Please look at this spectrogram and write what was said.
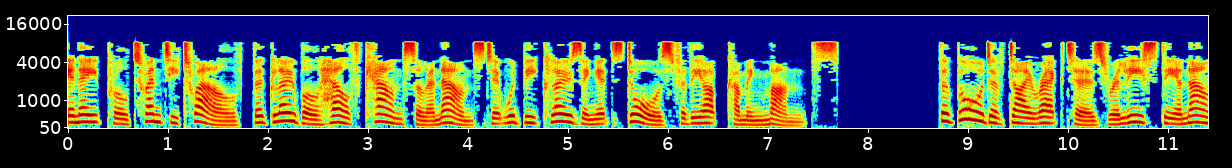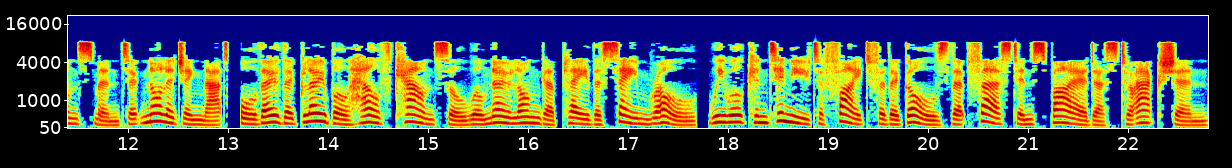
In April 2012, the Global Health Council announced it would be closing its doors for the upcoming months. The Board of Directors released the announcement acknowledging that, although the Global Health Council will no longer play the same role, we will continue to fight for the goals that first inspired us to action.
